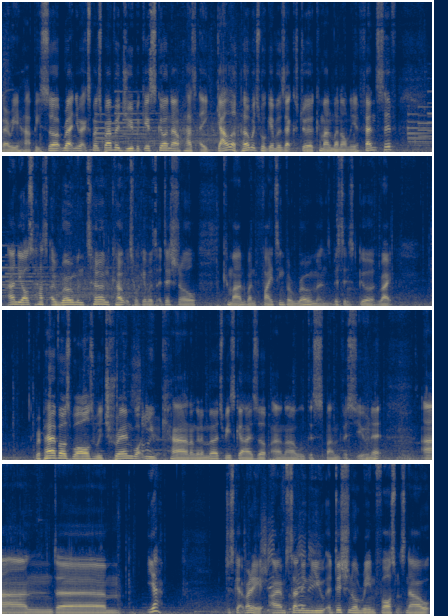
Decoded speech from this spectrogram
very happy. So, retinue expense driver Jubagisco now has a galloper, which will give us extra command when on the offensive. And he also has a Roman turncoat, which will give us additional command when fighting the Romans. This is good, right. Repair those walls, retrain what you can. I'm going to merge these guys up and I will disband this unit. And, um, yeah, just get ready. I am sending you additional reinforcements now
